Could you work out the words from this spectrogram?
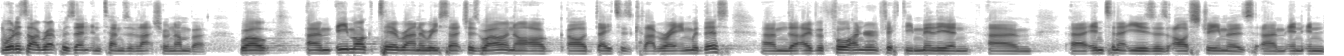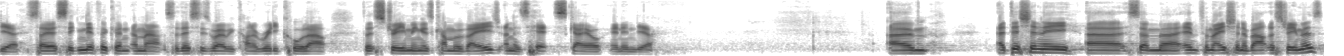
what does that represent in terms of an actual number? Well, um, eMarketer ran a research as well, and our, our data is collaborating with this, um, that over 450 million um, uh, internet users are streamers um, in India, so a significant amount. So this is where we kind of really call out that streaming has come of age and has hit scale in India. Um, additionally, uh, some uh, information about the streamers.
